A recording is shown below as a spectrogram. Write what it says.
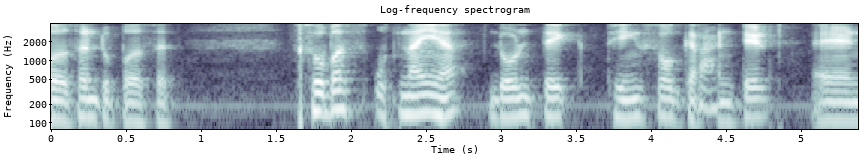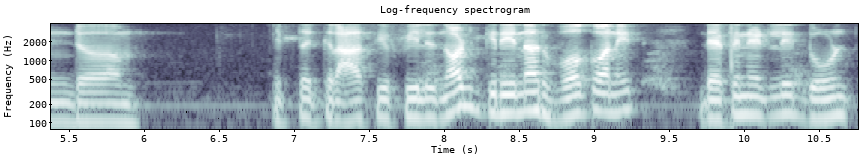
person to person so बस उतना ही है don't take things for granted and um, if the grass you feel is not greener work on it. Definitely don't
